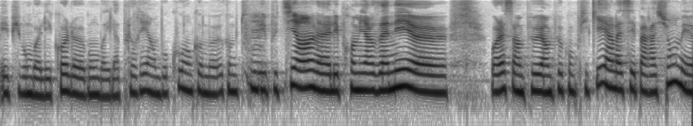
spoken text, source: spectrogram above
Et puis bon bah l'école, euh, bon bah il a pleuré hein, beaucoup hein, comme euh, comme tous mm. les petits. Hein, les premières années, voilà c'est un peu un peu compliqué la séparation, mais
